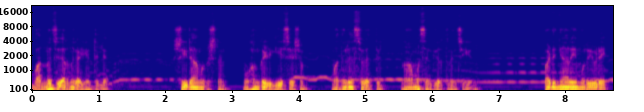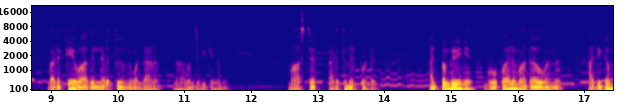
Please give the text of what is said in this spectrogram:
വന്നു ചേർന്ന് കഴിഞ്ഞിട്ടില്ല. ശ്രീരാമകൃഷ്ണൻ മുഖം കഴുകിയ ശേഷം മധുരസ്വരത്തിൽ നാമസങ്കീർത്തനം ചെയ്യുന്നു. പടിഞ്ഞാറേ മുറിയുടെ വടക്കേ വാതിലിനടുത്ത് നിന്നുകൊണ്ടാണ് നാമം ജപിക്കുന്നത്. മാസ്റ്റർ അടുത്ത് നിൽപ്പുണ്ട്. അല്പം കഴിഞ്ഞ് ഗോപാലമാതാവ് വന്ന് അധികം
